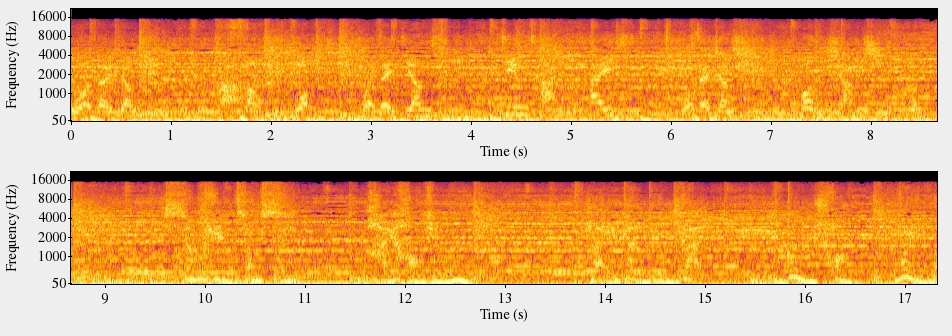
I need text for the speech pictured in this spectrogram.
我在江西踏浪拼搏，我在江西精彩开启。我在江西，梦想起航。相遇江西，还好有你。来干流干，共创未来。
